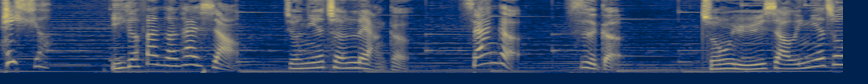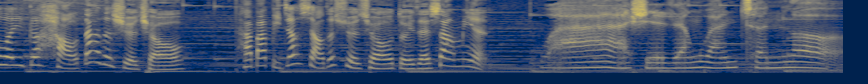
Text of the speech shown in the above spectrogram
嘿咻！一个饭团太小，就捏成两个、三个、四个。终于，小林捏出了一个好大的雪球。他把比较小的雪球堆在上面。哇，雪人完成了！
